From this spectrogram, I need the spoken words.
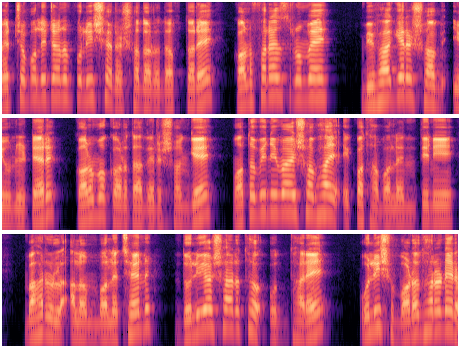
মেট্রোপলিটন পুলিশের সদর দপ্তরে কনফারেন্স রুমে বিভাগের সব ইউনিটের কর্মকর্তাদের সঙ্গে মতবিনিময় সভায় একথা বলেন তিনি। বাহরুল আলম বলেছেন, দলীয় স্বার্থ উদ্ধারে পুলিশ বড় ধরনের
